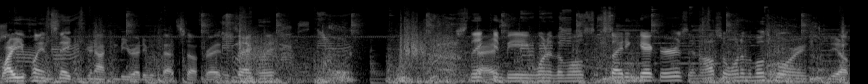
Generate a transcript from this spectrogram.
Why are you playing Snake if you're not going to be ready with that stuff, right? Exactly. Snake Okay. can be one of the most exciting kickers and also one of the most boring. Yep.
